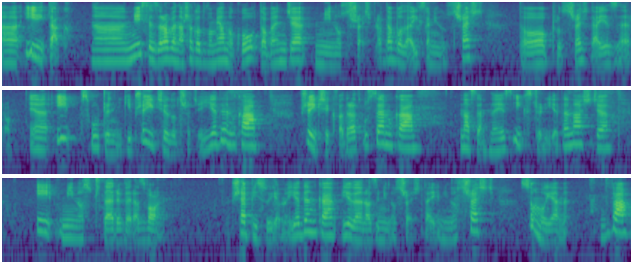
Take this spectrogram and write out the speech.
E, I tak, miejsce zerowe naszego dwumianu q to będzie minus 6, prawda? Bo dla x minus 6 to plus 6 daje 0. E, I współczynniki przy x do trzeciej 1, przy x kwadrat 8, następny jest x, czyli 11 i minus 4 wyraz wolny. Przepisujemy jedynkę, 1 razy minus 6 daje minus 6, sumujemy 2,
